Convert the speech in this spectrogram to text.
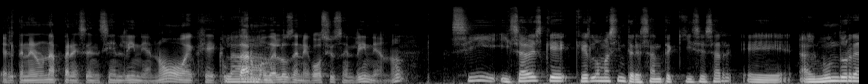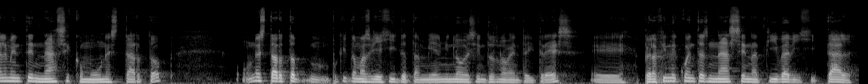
el tener una presencia en línea, ¿no? O ejecutar modelos de negocios en línea, ¿no? Sí, y sabes qué, qué es lo más interesante aquí, César. Eh, al mundo realmente nace como una startup. Una startup un poquito más viejita también, 1993, eh, pero a fin de cuentas nace nativa digital.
